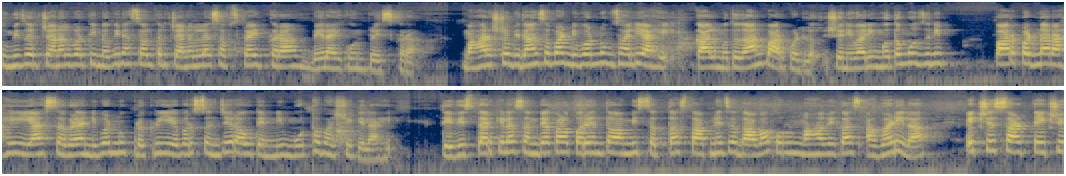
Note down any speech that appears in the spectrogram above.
तुम्ही जर चॅनलवरती नवीन असाल तर चॅनलला सबस्क्राईब करा बेल ऐकून प्रेस करा. महाराष्ट्र विधानसभा निवडणूक झाली आहे काल मतदान पार पडलं. शनिवारी मतमोजणी पार पडणार आहे या सगळ्या निवडणूक प्रक्रियेवर संजय राऊत यांनी मोठं भाष्य केलं आहे. तेवीस तारखेला संध्याकाळपर्यंत आम्ही सत्ता स्थापनेचा दावा करून महाविकास आघाडीला एकशे साठ ते एकशे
